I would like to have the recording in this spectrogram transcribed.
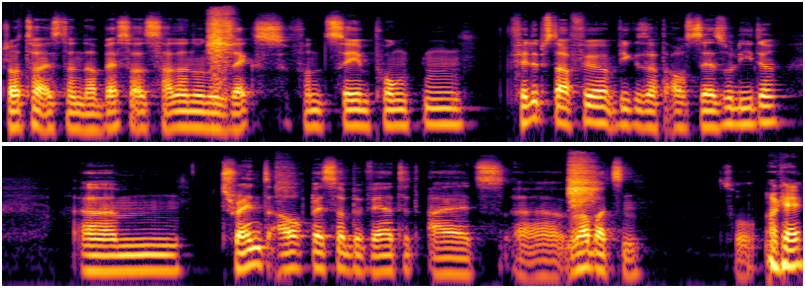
Jota ist dann da besser, Salah nur eine 6 von 10 Punkten. Phillips dafür, wie gesagt, auch sehr solide. Ähm, Trent auch besser bewertet als äh, Robertson. So. Okay.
